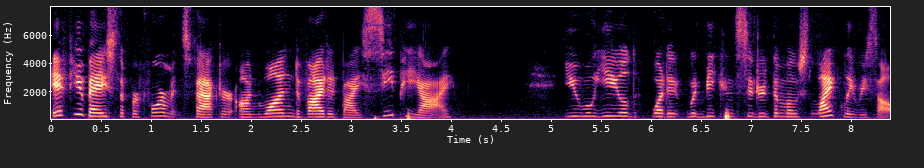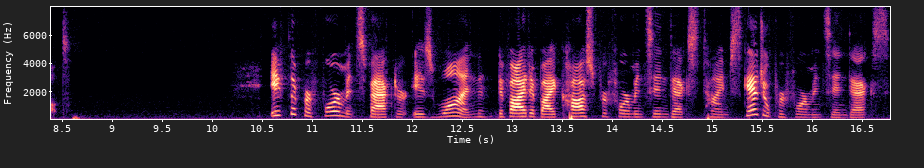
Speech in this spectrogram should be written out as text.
If you base the performance factor on 1 divided by CPI, you will yield what it would be considered the most likely result. If the performance factor is 1 divided by cost performance index times schedule performance index,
